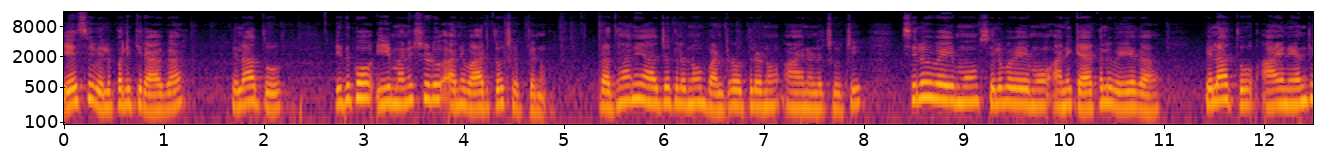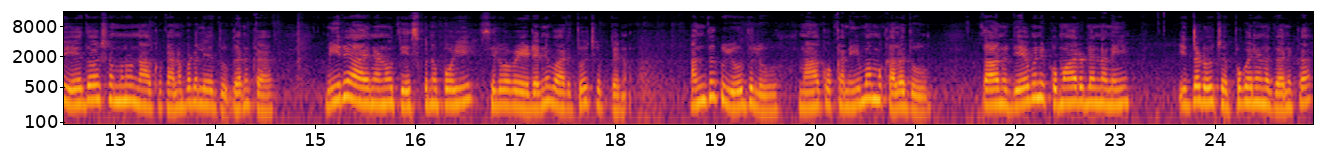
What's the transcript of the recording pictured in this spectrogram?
యేసు వెలుపలికి రాగా పిలాతు ఇదిగో ఈ మనుష్యుడు అని వారితో చెప్పెను. ప్రధాన యాజకులను బంట్రౌతులను ఆయనను చూచి సిలువ వేయము సిలువ వేయము అని కేకలు వేయగా పిలాతు ఆయన ఎందు ఏ దోషమును నాకు కనబడలేదు గనుక మీరే ఆయనను తీసుకుని పోయి సిలువ వేయడని వారితో చెప్పాను. అందుకు యూదులు మాకొక నియమము కలదు. తాను దేవుని కుమారుడనని ఇతడు చెప్పుకొనెను గనుక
